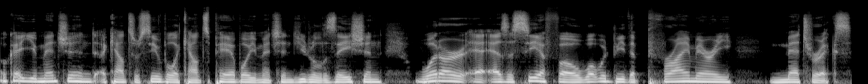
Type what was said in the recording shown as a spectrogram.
Okay, you mentioned accounts receivable, accounts payable, you mentioned utilization. What are, as a CFO, what would be the primary metrics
